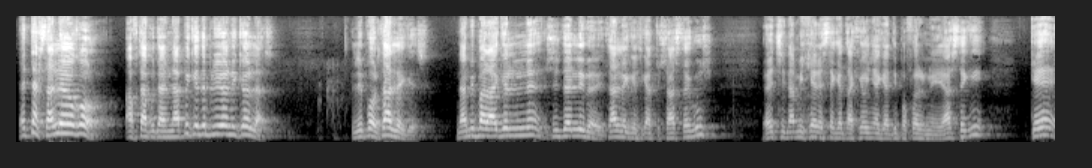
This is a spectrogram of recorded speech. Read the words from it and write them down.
Εντάξει, τα λέω εγώ. Αυτά που ήταν να πει και δεν πληρώνει κιόλας. Λοιπόν, θα έλεγε να μην παραγγέλνουν στους delivery. Θα έλεγε για τους άστεγους. Έτσι, να μην χαίρεστε για τα χιόνια γιατί υποφέρουν οι άστεγοι. Και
